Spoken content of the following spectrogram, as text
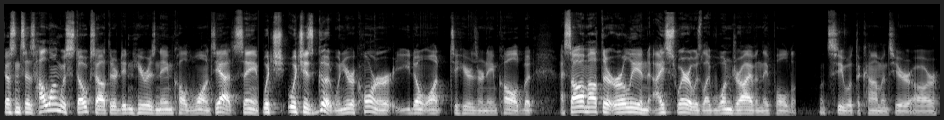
Justin says, "How long was Stokes out there? Didn't hear his name called once. Yeah, same. Which which is good. When you're a corner, you don't want to hear their name called. But I saw him out there early, and I swear it was like one drive, and they pulled him. Let's see what the comments here are.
